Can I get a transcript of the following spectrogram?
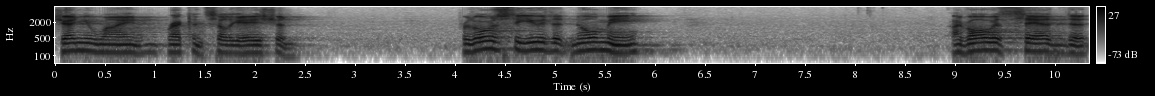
genuine reconciliation. For those of you that know me, I've always said that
